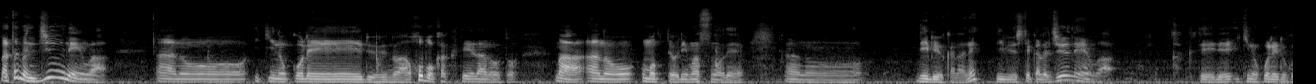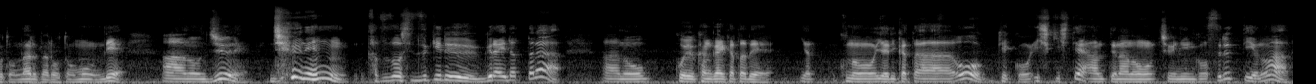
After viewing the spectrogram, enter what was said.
まあ、多分10年は、あの生き残れるのはほぼ確定だろうと、まあ、あの思っておりますので、あのデビューからね、デビューしてから10年は確定で生き残れることになるだろうと思うんで、あの、10年、10年活動し続けるぐらいだったら、あの、こういう考え方でやこのやり方を結構意識してアンテナのチューニングをするっていうのは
